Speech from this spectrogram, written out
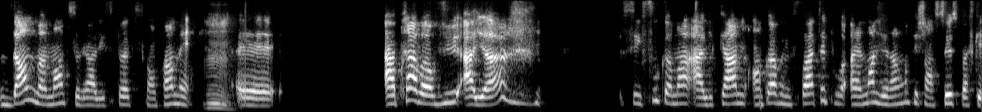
dans le moment, tu ne réalises pas, tu comprends, mais euh, après avoir vu ailleurs, c'est fou comment à l'UQAM, encore une fois, tu sais, pour honnêtement, j'ai vraiment été chanceuse parce que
